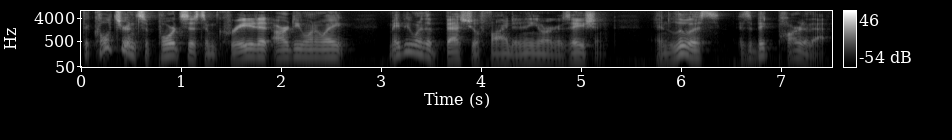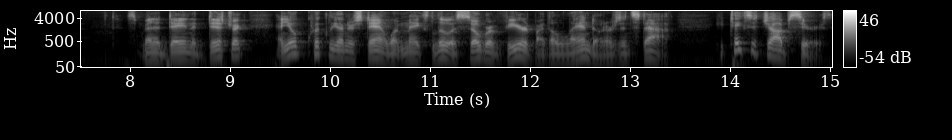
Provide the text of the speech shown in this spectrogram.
the culture and support system created at RD 108 may be one of the best you'll find in any organization, and Lewis is a big part of that. Spend a day in the district, and you'll quickly understand what makes Lewis so revered by the landowners and staff. He takes his job serious,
